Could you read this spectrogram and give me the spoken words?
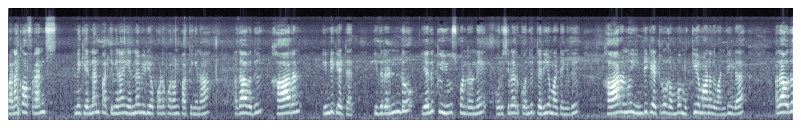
வணக்கம் ஃப்ரெண்ட்ஸ் இன்றைக்கி என்னன்னு பார்த்தீங்கன்னா என்ன வீடியோ போட போகிறோன்னு பார்த்தீங்கன்னா அதாவது ஹாரன் இண்டிகேட்டர் இது ரெண்டும் எதுக்கு யூஸ் பண்ணுறோன்னே ஒரு சிலருக்கு வந்து தெரிய மாட்டேங்குது. ஹாரனும் இண்டிகேட்டரும் ரொம்ப முக்கியமானது வண்டியில். அதாவது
